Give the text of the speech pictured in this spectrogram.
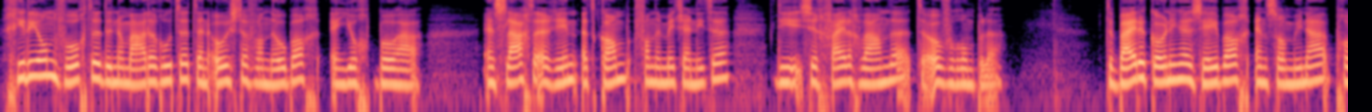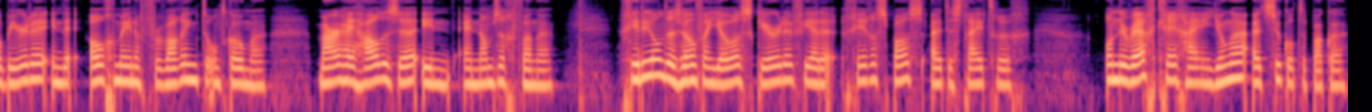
Gideon volgde de nomadenroute ten oosten van Nobach en Jochboha en slaagde erin het kamp van de Midjanieten, die zich veilig waanden, te overrompelen. De beide koningen Zebach en Salmuna probeerden in de algemene verwarring te ontkomen, maar hij haalde ze in en nam ze gevangen. Gideon, de zoon van Joas, keerde via de Gerespas uit de strijd terug. Onderweg kreeg hij een jongen uit Sukkel te pakken.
